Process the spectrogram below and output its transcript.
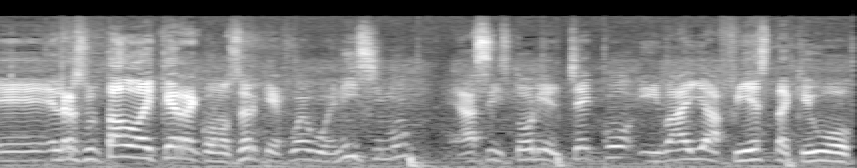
El resultado hay que reconocer que fue buenísimo. Hace historia el checo y vaya fiesta que hubo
